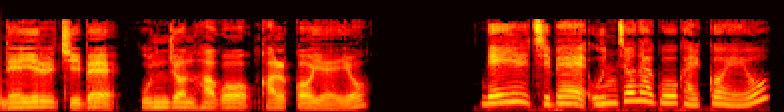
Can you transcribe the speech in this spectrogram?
내일 집에 운전하고 갈 거예요? 내일 집에 운전하고 갈 거예요?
